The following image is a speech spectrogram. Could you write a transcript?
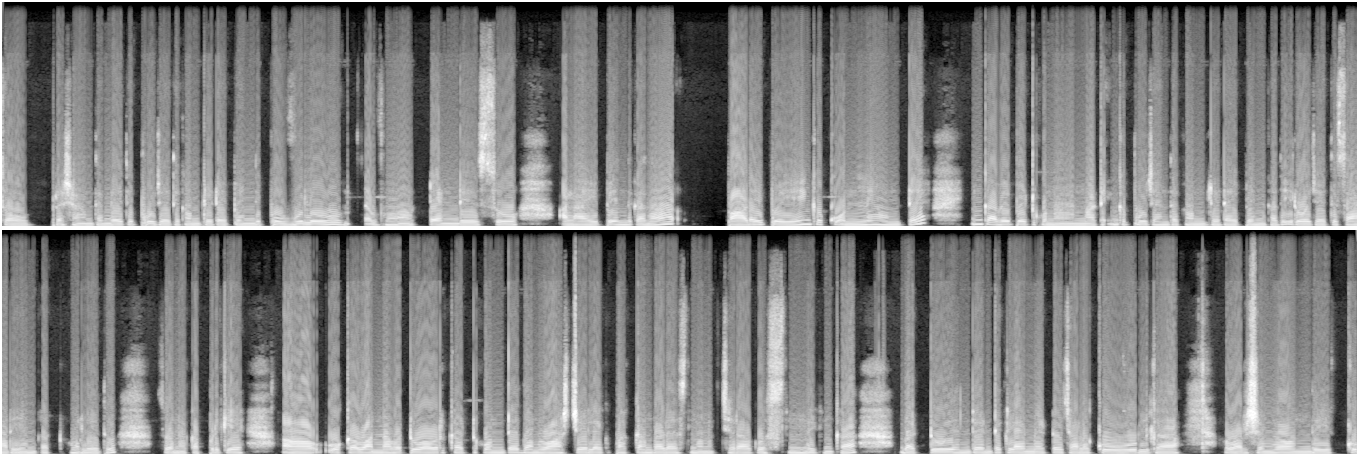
సో ప్రశాంతంగా అయితే పూజ అయితే కంప్లీట్ అయిపోయింది. పువ్వులు టెన్ డేస్ అలా అయిపోయింది కదా. పాడైపోయి ఇంకా కొన్ని ఉంటే ఇంకా అవే పెట్టుకున్నాను అనమాట ఇంకా పూజ అంతా కంప్లీట్ అయిపోయింది కదా. ఈరోజు అయితే సారీ ఏం కట్టుకోలేదు. సో నాకు అప్పటికే ఒక వన్ అవర్ టూ అవర్ కట్టుకుంటే దాన్ని వాష్ చేయలేక పక్కన పడేస్తుంది. నాకు చిరాకు వస్తుంది ఇంకా. బట్ ఏంటంటే క్లైమేట్ చాలా కూల్గా వర్షంగా ఉంది. ఎక్కువ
